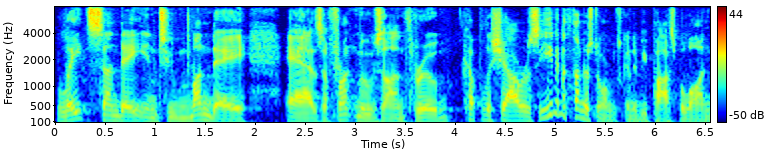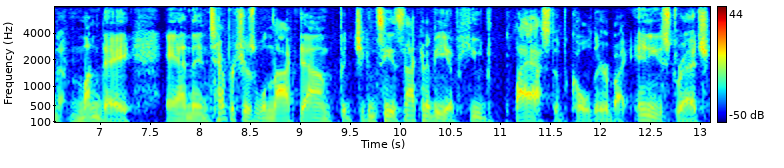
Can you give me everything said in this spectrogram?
late Sunday into Monday as a front moves on through. A couple of showers, even a thunderstorm is going to be possible on Monday. And then temperatures will knock down, but you can see it's not going to be a huge blast of cold air by any stretch.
